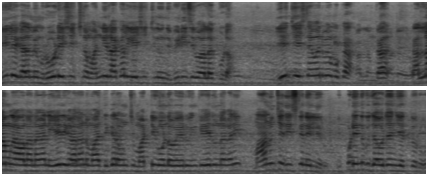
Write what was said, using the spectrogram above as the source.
వీలే కదా మేము రోడ్ వేసి ఇచ్చినాం అన్ని రకాలు వేసి ఇచ్చింది ఉంది బీడీసీ వాళ్ళకి కూడా. ఏది చేసినా కానీ మేము ఒక కళ్ళం కావాలన్నా కానీ ఏది కావాలన్నా మా దగ్గర ఉంచి మట్టి ఉండవేరు ఇంకేది ఉన్నా కానీ మా నుంచే తీసుకుని వెళ్ళారు ఇప్పుడు ఎందుకు జౌర్జన్ చేస్తారు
